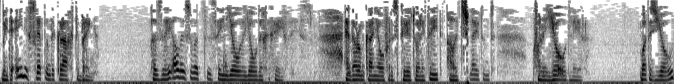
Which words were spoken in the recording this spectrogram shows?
bij de enige scheppende kracht te brengen. Dat is alles wat zijn joden, joden gegeven is. En daarom kan je over de spiritualiteit uitsluitend van een jood leren. Wat is jood?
